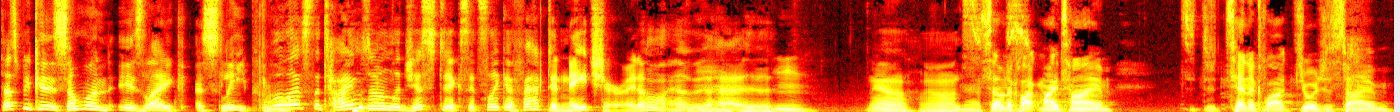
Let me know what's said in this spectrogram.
That's because someone is like asleep. Well, that's the time zone logistics. It's like a fact of nature. I don't. Uh, Yeah, uh, it's, Yeah, Seven it's- o'clock my time. t- t- Ten o'clock George's time.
